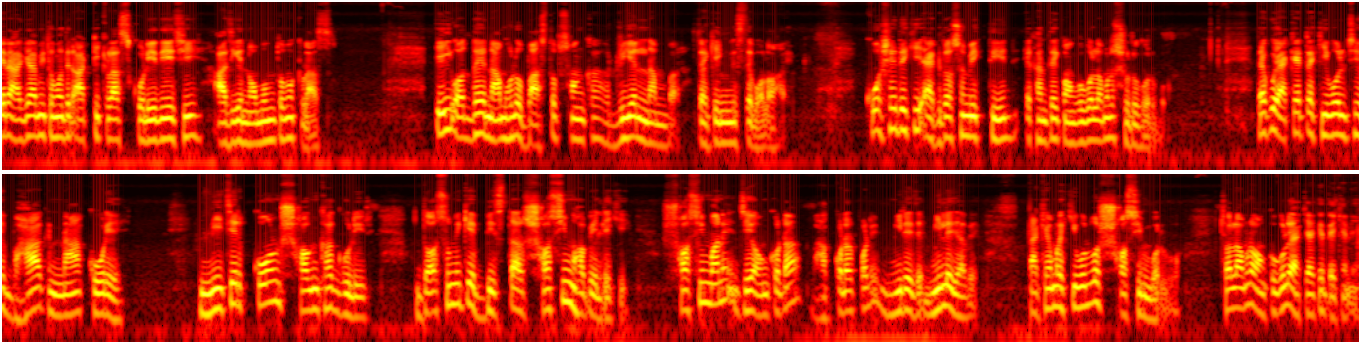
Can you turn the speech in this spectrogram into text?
এর আগে আমি তোমাদের আটটি ক্লাস করিয়ে দিয়েছি, আজকে নবমতম ক্লাস এই অধ্যায়ের নাম হলো বাস্তব সংখ্যা, রিয়েল নাম্বার, যাকে ইংলিশে বলা হয় কোষে দেখি এক দশমিক তিন, এখান থেকে অঙ্কগুলো আমরা শুরু করব। দেখো, এক একটা কী বলছে ভাগ না করে নিচের কোন সংখ্যাগুলির দশমিকে বিস্তার সসীম হবে লিখি। সসীম মানে যে অঙ্কটা ভাগ করার পরে মিলে মিলে যাবে। তাকে আমরা কি বলব? সসীম বলব। চলো আমরা অঙ্কগুলো একে একে দেখে নিই।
